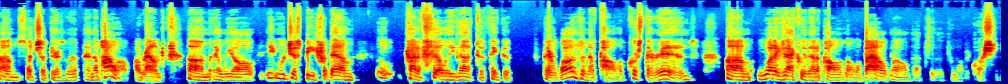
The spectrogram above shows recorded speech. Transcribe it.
um, such that there's a, an Apollo around. Um, and we all, it would just be for them kind of silly not to think that there was an Apollo. Of course, there is. Um, what exactly that Apollo is all about, well, that's, that's another question.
